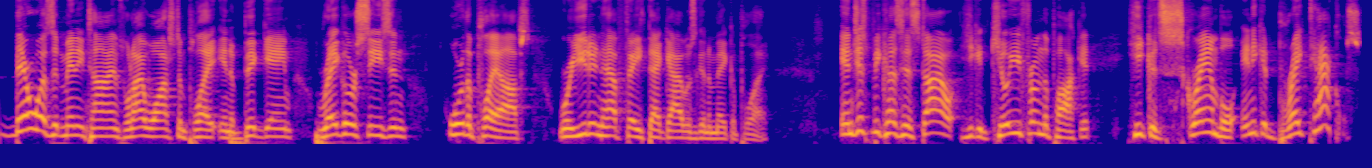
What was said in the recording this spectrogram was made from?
there wasn't many times when I watched him play in a big game, regular season, or the playoffs where you didn't have faith that guy was going to make a play. And just because his style, he could kill you from the pocket, he could scramble, and he could break tackles.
